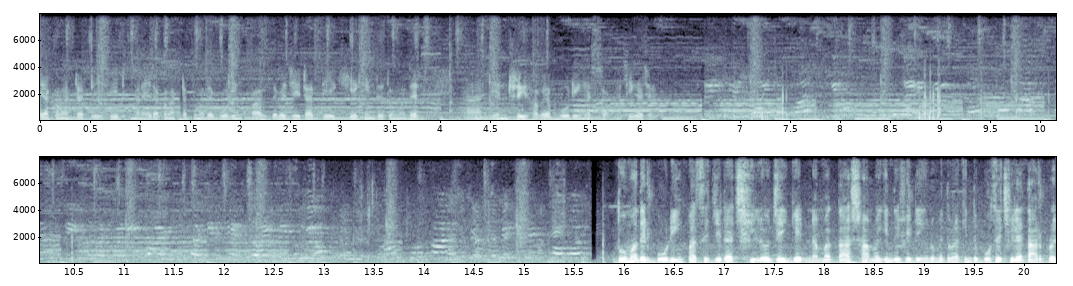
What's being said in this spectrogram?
এরকম একটা টিকিট মানে এরকম একটা তোমাদের বোর্ডিং পাস দেবে, যেটা দেখিয়ে কিন্তু তোমাদের এন্ট্রি হবে বোর্ডিংয়ের সঙ্গে ঠিক আছে? তোমাদের বোর্ডিং পাসে যেটা ছিল, যেই গেট নাম্বার তার সামনে কিন্তু সিটিং রুমে তোমরা কিন্তু বসেছিলে। তারপরে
